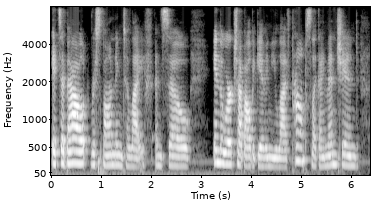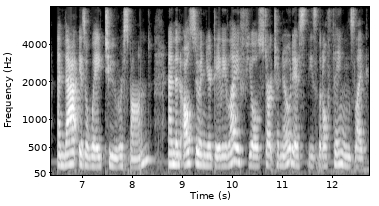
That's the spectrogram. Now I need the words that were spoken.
it's about responding to life. And so, in the workshop, I'll be giving you live prompts, like I mentioned, and that is a way to respond. And then also in your daily life, you'll start to notice these little things like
